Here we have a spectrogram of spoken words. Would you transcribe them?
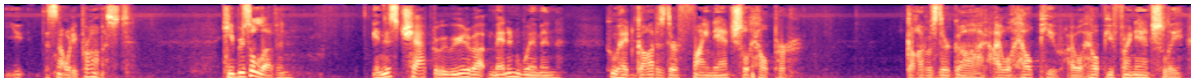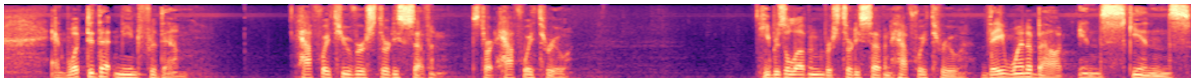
You, that's not what he promised. Hebrews 11, in this chapter, we read about men and women who had God as their financial helper. God was their God. I will help you. I will help you financially. And what did that mean for them? Halfway through verse 37. Start halfway through. Hebrews 11, verse 37, halfway through. They went about in skins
